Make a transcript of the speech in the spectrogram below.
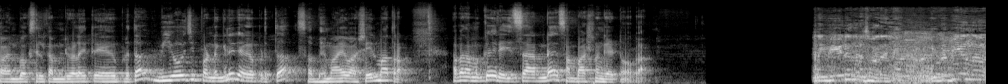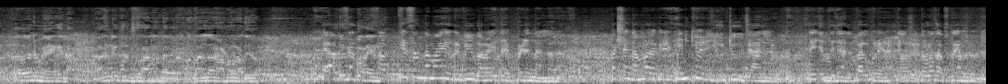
കമന്റ് ബോക്സിൽ കമന്റുകളായിട്ട് രേഖപ്പെടുത്തുക. വിയോജിപ്പുണ്ടെങ്കിൽ രേഖപ്പെടുത്തുക. സഭ്യമായ ഭാഷയിൽ മാത്രം. അപ്പോൾ നമുക്ക് രജിസാറിന്റെ സംഭാഷണം കേട്ട് നോക്കാം. റിവ്യൂവിനെ കുറിച്ച് പറഞ്ഞില്ലേ? റിവ്യൂ എന്ന ഒരു മേഖല. അതിനെ കുറിച്ച് സാധനം എന്താ പറയുക? നല്ലതാണോ അതെയോ സത്യസന്ധമായ റിവ്യൂ പറയുന്നത് എപ്പോഴും നല്ലതാണ്. പക്ഷെ നമ്മൾ എനിക്കൊരു യൂട്യൂബ് ചാനലുണ്ട്. രജിത്ത് ചാനൽ പലപ്പോഴും രണ്ട് ലക്ഷത്തോളം സബ്സ്ക്രൈബർ ഉണ്ട്.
